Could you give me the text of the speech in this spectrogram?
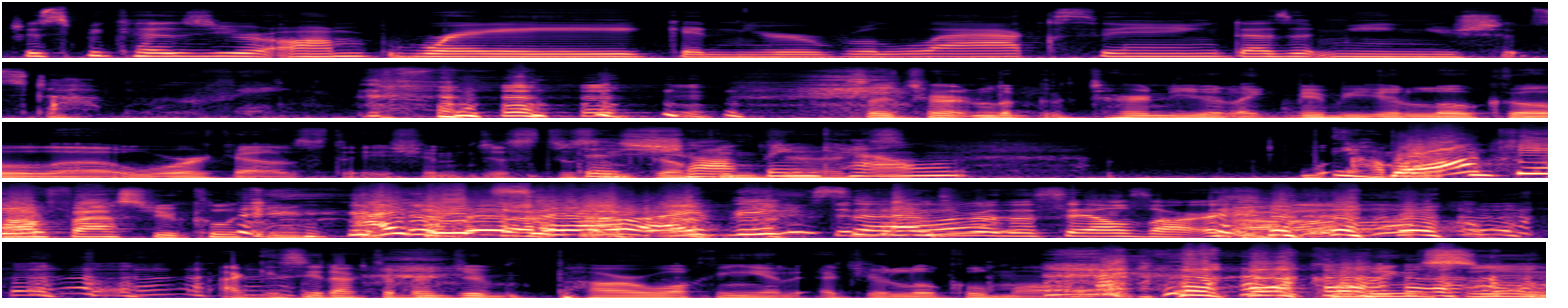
Just because you're on break and you're relaxing doesn't mean you should stop moving. So turn look turn to your like maybe your local uh, workout station. Just do Does some jumping shopping jacks. count? How, Walking? how fast you're clicking? I think so. I think so. Depends where the sales are. I can see Dr. Benjamin power walking at, at your local mall. Coming soon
